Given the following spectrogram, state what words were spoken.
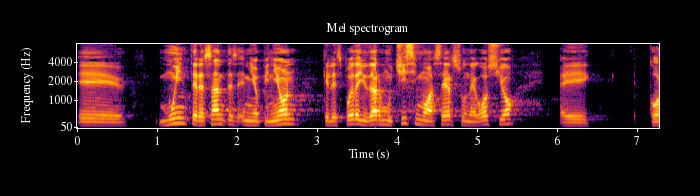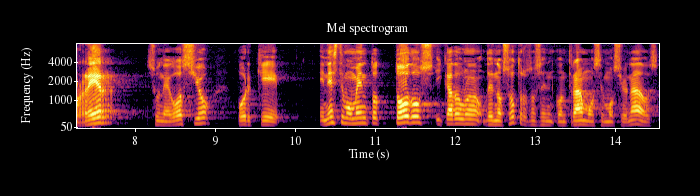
eh, muy interesantes, en mi opinión, que les puede ayudar muchísimo a hacer su negocio, eh, correr su negocio, porque en este momento todos y cada uno de nosotros nos encontramos emocionados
